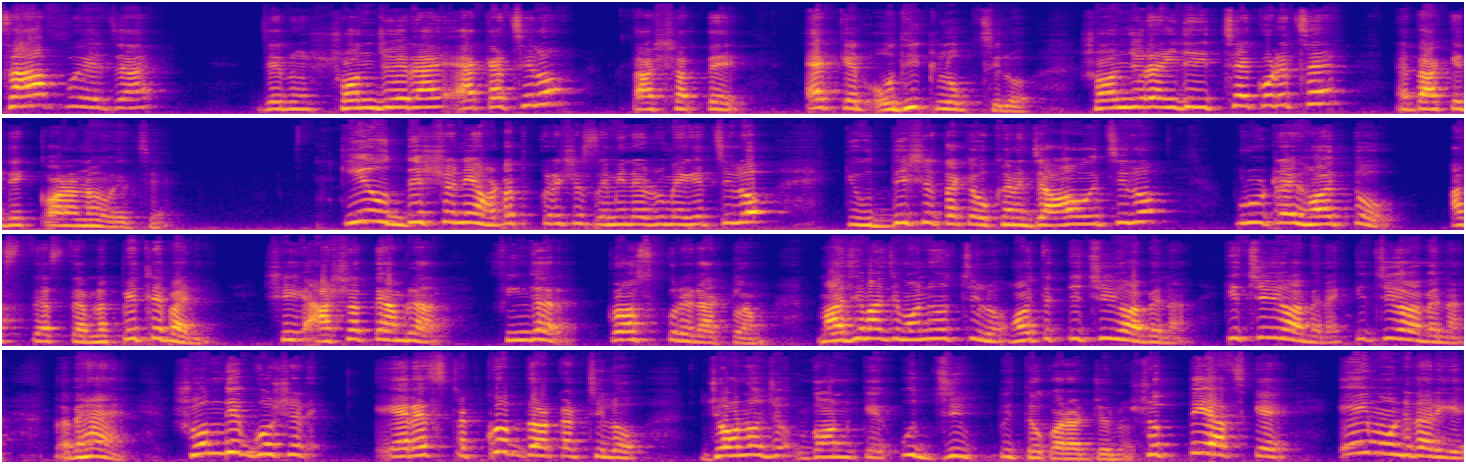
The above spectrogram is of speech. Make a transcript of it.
সাফ হয়ে যায়, যেন সঞ্জয় রায় একা ছিল, তার সাথে একের অধিক লোক ছিল। সঞ্জয় রায় নিজের ইচ্ছায় করেছে, তাকে দেখ করানো হয়েছে। কি উদ্দেশ্য নিয়ে হঠাৎ করে সে সেমিনার রুমে গেছিল? কি উদ্দেশ্যে তাকে ওখানে যাওয়া হয়েছিল? পুরোটাই হয়তো আস্তে আস্তে আমরা পেতে পারি। সেই আশাতে আমরা ফিঙ্গার ক্রস করে রাখলাম। মাঝে মাঝে মনে হচ্ছিল, হয়তো কিছুই হবে না, কিছুই হবে না, কিছুই হবে না। তবে হ্যাঁ সন্দীপ ঘোষের অ্যারেস্টটা খুব দরকার ছিল জনগণকে উজ্জীবিত করার জন্য। সত্যি আজকে এই মনে দাঁড়িয়ে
